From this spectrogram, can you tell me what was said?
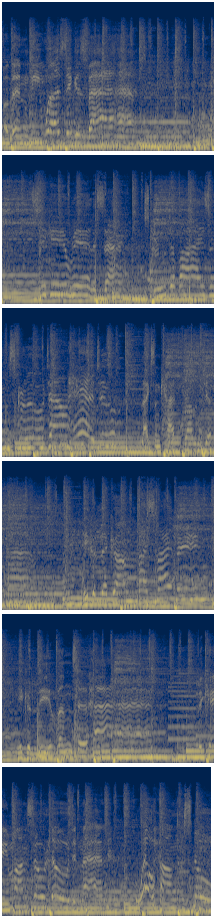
but then we were Ziggy's band. Ziggy really sang. Screwed up eyes and screwed down hairdo, like some cat from Japan. He could lick 'em by smiling, he could leave them to hang. Became on so loaded man, well hung in snow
